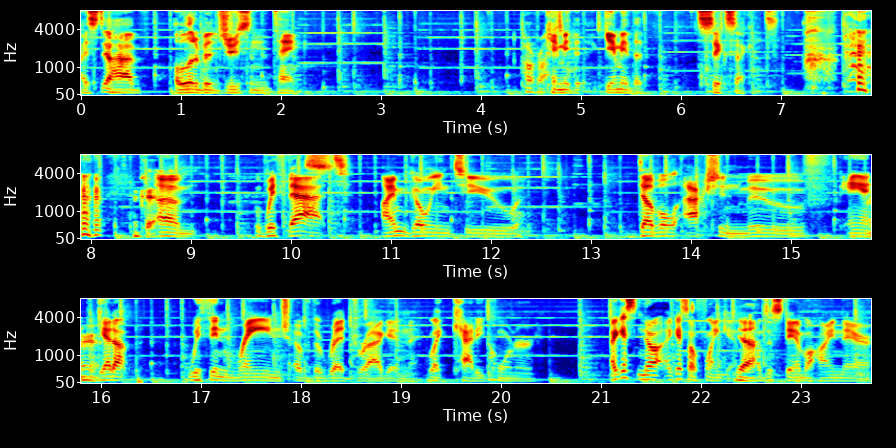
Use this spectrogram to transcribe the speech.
I still have a little bit of juice in the tank. All right. Give me the give me the six seconds. Okay. Um, with that, I'm going to double action move and Okay. get up within range of the red dragon, like catty corner. I guess no. I guess I'll flank him. Yeah. I'll just stand behind there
